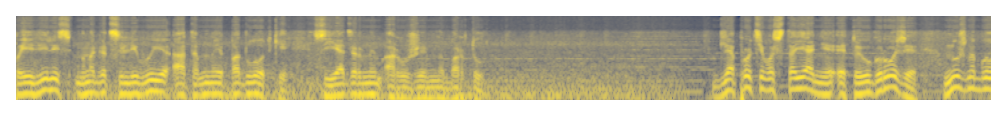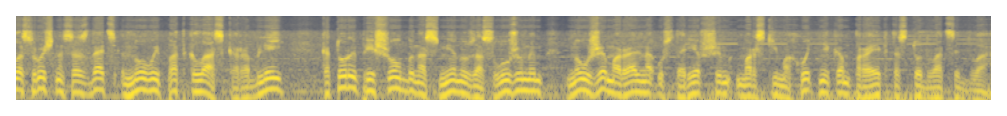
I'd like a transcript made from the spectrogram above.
появились многоцелевые атомные подлодки с ядерным оружием на борту. Для противостояния этой угрозе нужно было срочно создать новый подкласс кораблей, который пришел бы на смену заслуженным, но уже морально устаревшим морским охотникам проекта 122.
